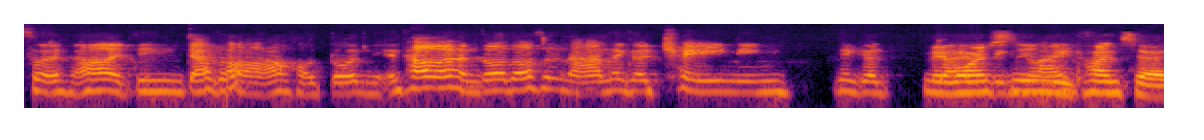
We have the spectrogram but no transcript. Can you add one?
岁，然后已经驾照拿了好多年。他们很多都是拿那个 training 那个。没关系，你看起来，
